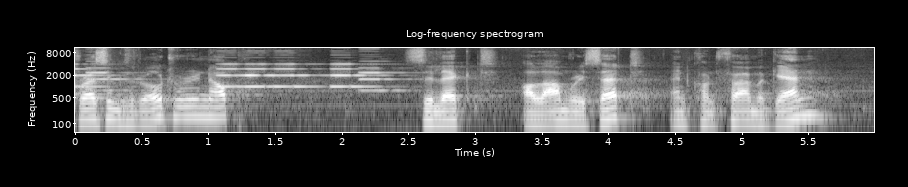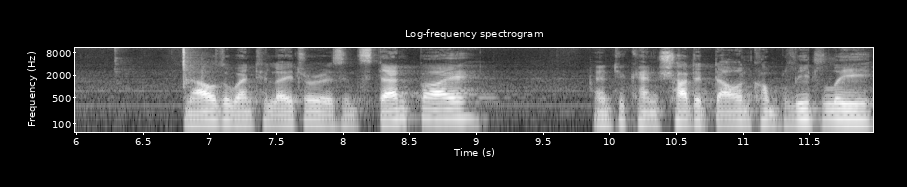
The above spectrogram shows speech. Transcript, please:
pressing the rotary knob, select alarm reset and confirm again. Now the ventilator is in standby and you can shut it down completely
